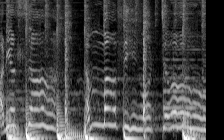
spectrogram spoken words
Ani asa, namma fi oto.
